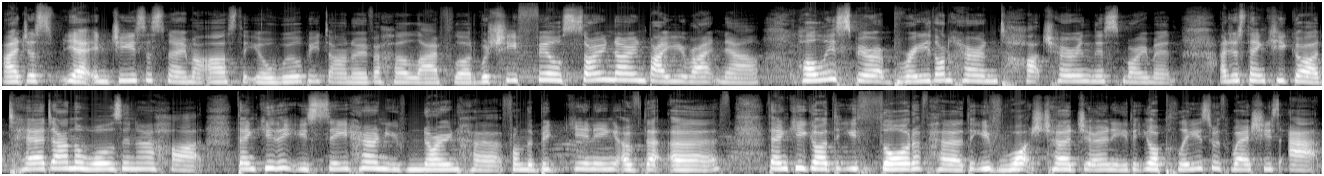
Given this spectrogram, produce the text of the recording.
I just, yeah, in Jesus' name, I ask that your will be done over her life, Lord. Would she feel so known by you right now? Holy Spirit, breathe on her and touch her in this moment. I just thank you, God. Tear down the walls in her heart. Thank you that you see her and you've known her from the beginning of the earth. Thank you, God, that you thought of her, that you've watched her journey, that you're pleased with where she's at.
